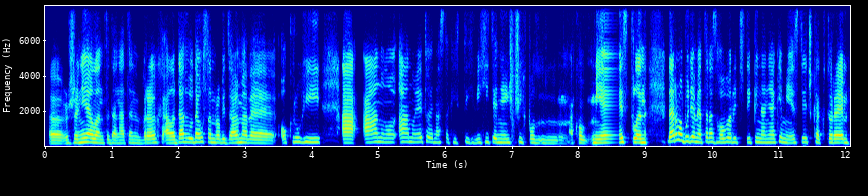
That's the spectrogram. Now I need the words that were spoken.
Eh, že nie len teda na ten vrch, ale dajú, dajú sa robiť zaujímavé okruhy. A áno, no, áno, je to jedna z takých tých vychytenejších ako miest, len darmo budem ja teraz hovoriť typy na nejaké miestečka, ktoré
